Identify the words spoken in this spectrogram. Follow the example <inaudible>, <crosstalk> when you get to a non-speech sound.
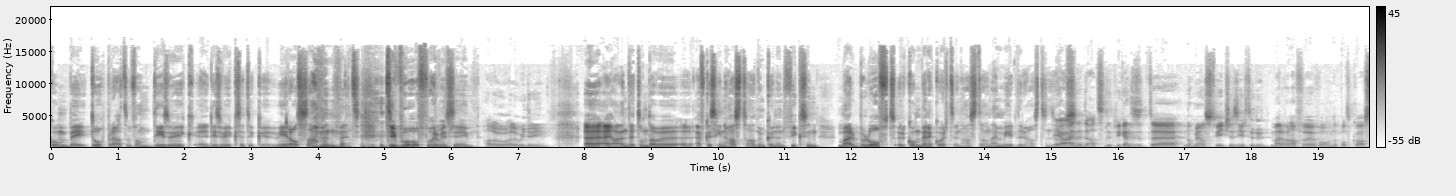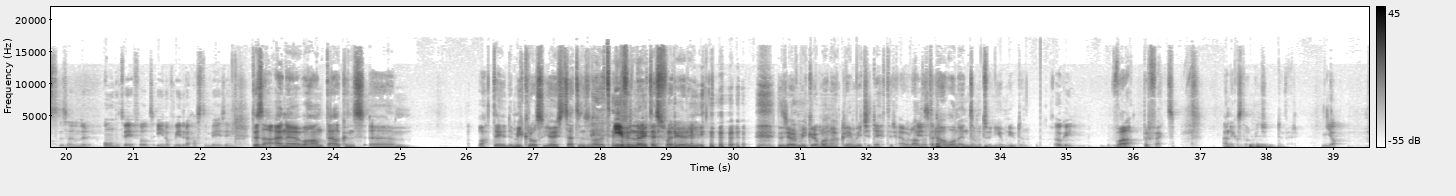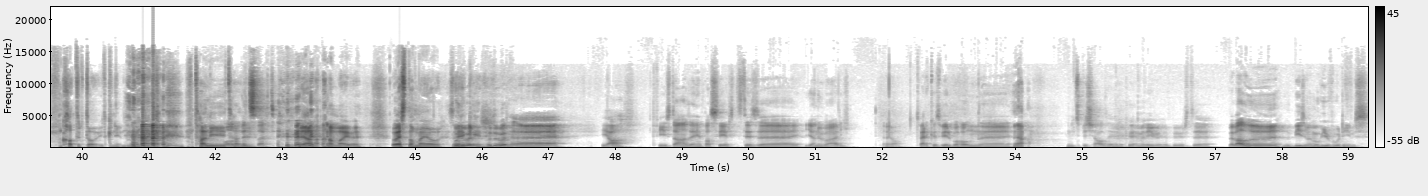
welkom bij Toogpraat van deze week. Eh, deze week zit ik eh, weer al samen <laughs> met Thibaut Formensheim. Hallo, hallo iedereen. Eh, ah ja, en dit omdat we even geen gast hadden kunnen fixen. Maar beloofd, er komt binnenkort een gast aan en meerdere gasten zelfs. Ja, inderdaad. Dit weekend is het nog met ons tweetjes hier te doen. Maar vanaf de volgende podcast zullen er ongetwijfeld één of meerdere gasten bij zijn. Het is dat. En we gaan telkens ehm, wacht, de micro's juist zetten, zodat het even luid is voor jullie. <laughs> dus jouw micro mag nog een klein beetje dichter. En we laten het er gewoon in, dat moeten we niet opnieuw doen. Oké. Voilà, perfect. En ik sta een beetje te ver. Ja. <laughs> Ik het er toch uitknippen. <laughs> Het gaat niet... het gaat niet. witstart. Ja, amai, hè. Hoe is het nog met jou? Goed Zeg hoor, goed hoor. Eh, ja, feestdagen zijn gepasseerd. Het is eh, januari. Ja, het werk is weer begonnen. eh, Ja. Niets speciaals eigenlijk in mijn leven gebeurd. eh. ik ben wel eh, bezig met mijn goede voornemens.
